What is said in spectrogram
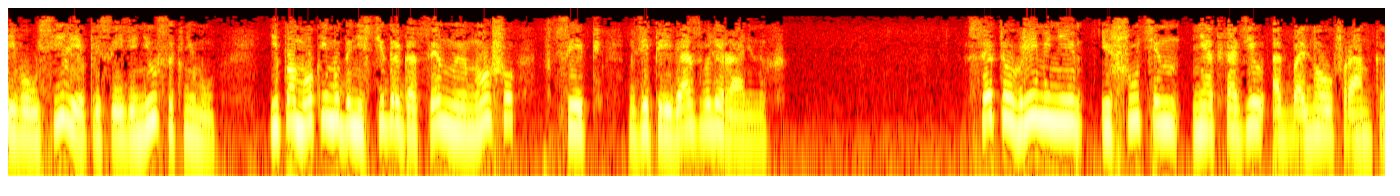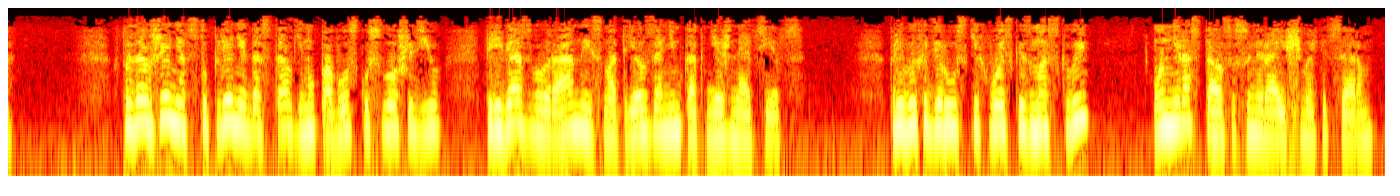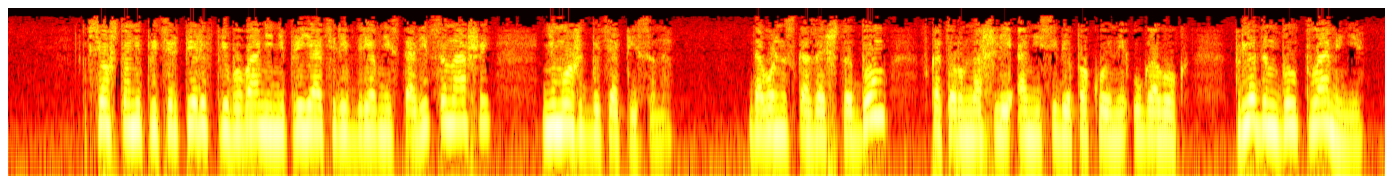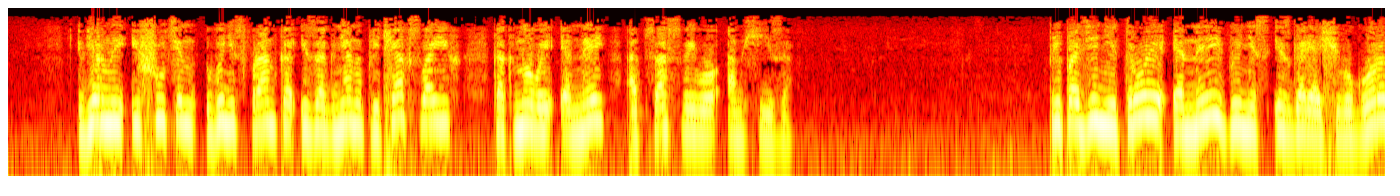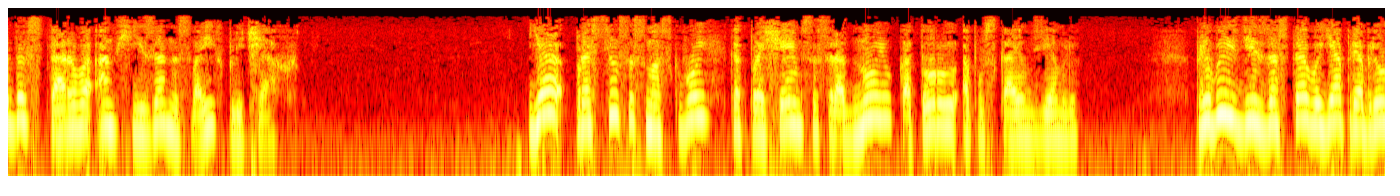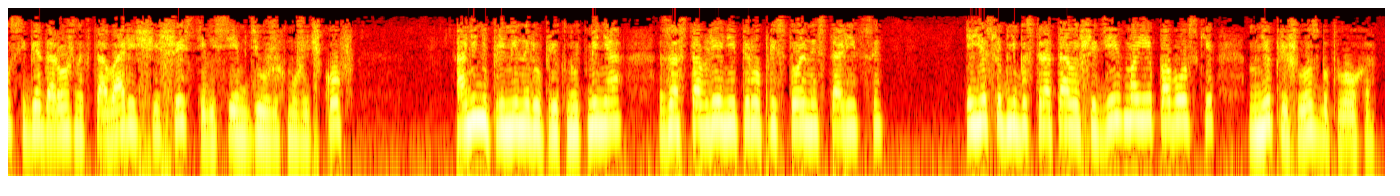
его усилия присоединился к нему и помог ему донести драгоценную ношу в цепь, где перевязывали раненых. С этого времени Ишутин не отходил от больного Франка. В продолжение отступления достал ему повозку с лошадью, перевязывал раны и смотрел за ним, как нежный отец. При выходе русских войск из Москвы он не расстался с умирающим офицером. Все, что они претерпели в пребывании неприятелей в древней столице нашей, не может быть описано. Довольно сказать, что дом, в котором нашли они себе покойный уголок, предан был пламени. Верный Ишутин вынес Франка из огня на плечах своих, как новый Эней отца своего Анхиза. При падении Трои Эней вынес из горящего города старого Анхиза на своих плечах. Я простился с Москвой, как прощаемся с родною, которую опускаем в землю. При выезде из заставы я приобрел себе дорожных товарищей, шесть или семь дюжих мужичков. Они не приминули упрекнуть меня за оставление первопрестольной столицы, и если б не быстрота лошадей в моей повозке, мне пришлось бы плохо.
